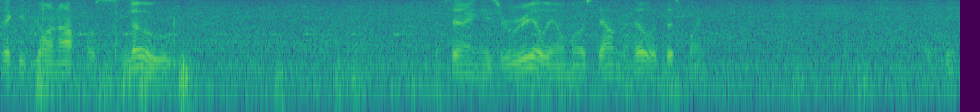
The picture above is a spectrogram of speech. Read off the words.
Looks like he's going awful slow. Considering he's really almost down the hill at this point. I think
